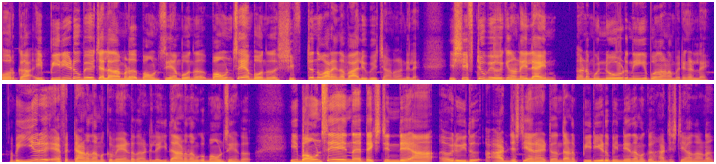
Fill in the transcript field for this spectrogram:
ഓർക്കുക ഈ പീരീഡ് ഉപയോഗിച്ചല്ല നമ്മൾ ബൗൺസ് ചെയ്യാൻ പോകുന്നത്. ബൗൺസ് ചെയ്യാൻ പോകുന്നത് ഷിഫ്റ്റ് എന്ന് പറയുന്ന വാല്യൂ ഉപയോഗിച്ചാണ്. കണ്ടില്ലേ? ഈ ഷിഫ്റ്റ് ഉപയോഗിക്കുന്നുണ്ട്. ഈ ലൈൻ നമ്മുടെ മുന്നോട്ട് നീങ്ങി പോകുന്ന കാണാൻ പറ്റും കണ്ടില്ലേ? അപ്പോൾ ഈ ഒരു എഫക്റ്റാണ് നമുക്ക് വേണ്ടത് കണ്ടില്ലേ? ഇതാണ് നമുക്ക് ബൗൺസ് ചെയ്യേണ്ടത്. ഈ ബൗൺസ് ചെയ്യുന്ന ടെക്സ്റ്റിന്റെ ആ ഒരു ഇത് അഡ്ജസ്റ്റ് ചെയ്യാനായിട്ട് എന്താണ്? പീരീഡ് പിന്നെയും നമുക്ക് അഡ്ജസ്റ്റ് ചെയ്യാവുന്നതാണ്.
